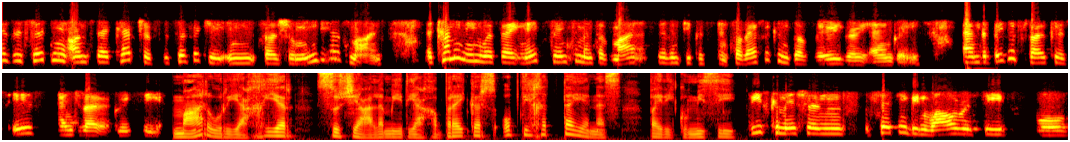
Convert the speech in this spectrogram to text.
is, is certainly on state capture, specifically in social media's mind. Uh, coming in with a net sentiment of minus 70%, South Africans are very, very angry. And the biggest focus is Angelo Agrizzi. Maar hoe reageer sosiale media gebruikers op die getuienis by die kommissie? These commissions certainly been well received for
